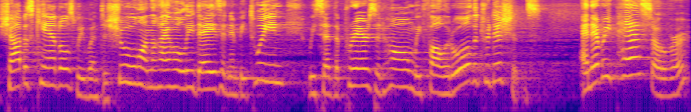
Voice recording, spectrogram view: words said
Shabbos candles, we went to shul on the high holy days, and in between, we said the prayers at home, we followed all the traditions. And every Passover,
